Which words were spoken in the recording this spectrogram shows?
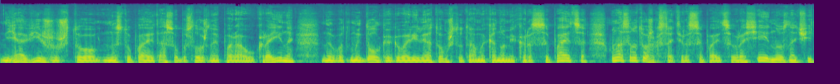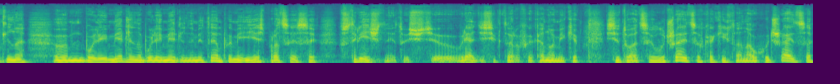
Я вижу, что наступает особо сложная пора Украины. Вот мы долго говорили о том, что там экономика рассыпается. У нас она тоже, кстати, рассыпается в России, но значительно э, более медленно, более медленными темпами. И есть процессы встречные. То есть, э, в ряде секторов экономики ситуация улучшается, в каких-то она ухудшается.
